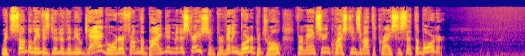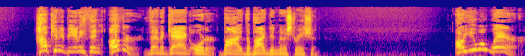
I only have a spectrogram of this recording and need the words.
which some believe is due to the new gag order from the Biden administration preventing Border Patrol from answering questions about the crisis at the border. How can it be anything other than a gag order by the Biden administration? Are you aware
